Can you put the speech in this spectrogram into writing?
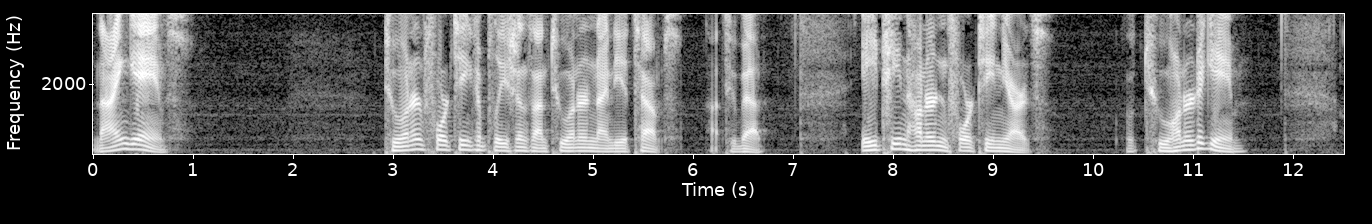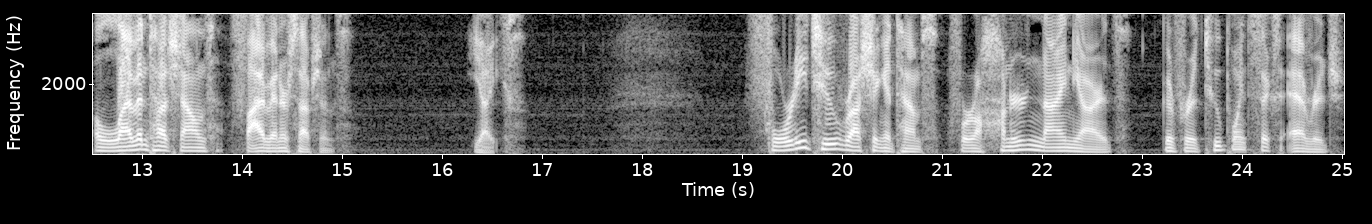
Nine games. 214 completions on 290 attempts. Not too bad. 1,814 yards. 200 a game. 11 touchdowns, 5 interceptions. Yikes. 42 rushing attempts for 109 yards, good for a 2.6 average,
